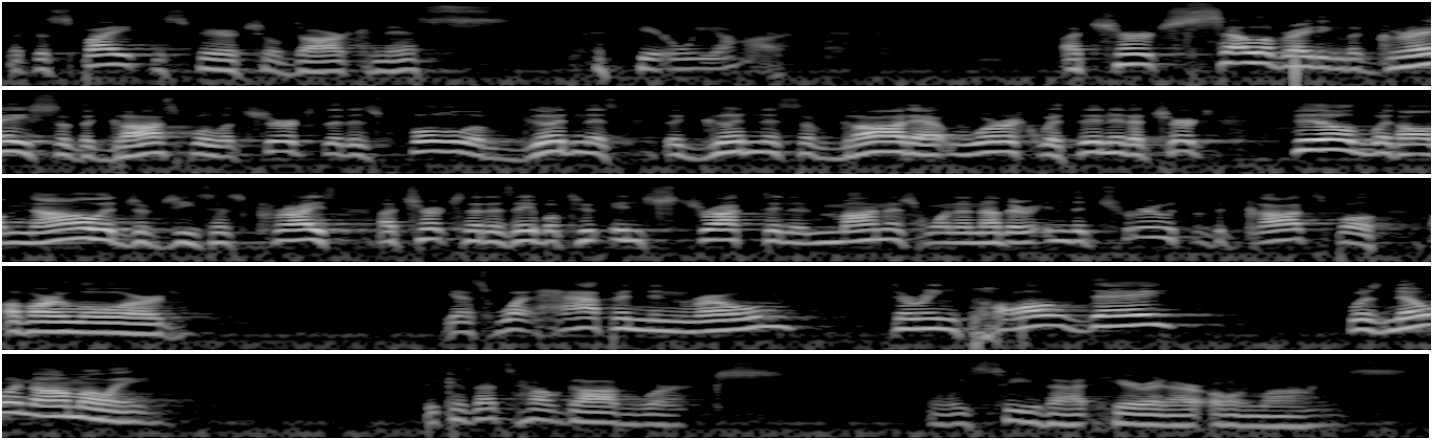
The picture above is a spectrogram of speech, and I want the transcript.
But despite the spiritual darkness, here we are. A church celebrating the grace of the gospel, a church that is full of goodness, the goodness of God at work within it, a church filled with all knowledge of Jesus Christ, a church that is able to instruct and admonish one another in the truth of the gospel of our Lord. Yes, what happened in Rome during Paul's day was no anomaly because that's how God works. And we see that here in our own lives.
